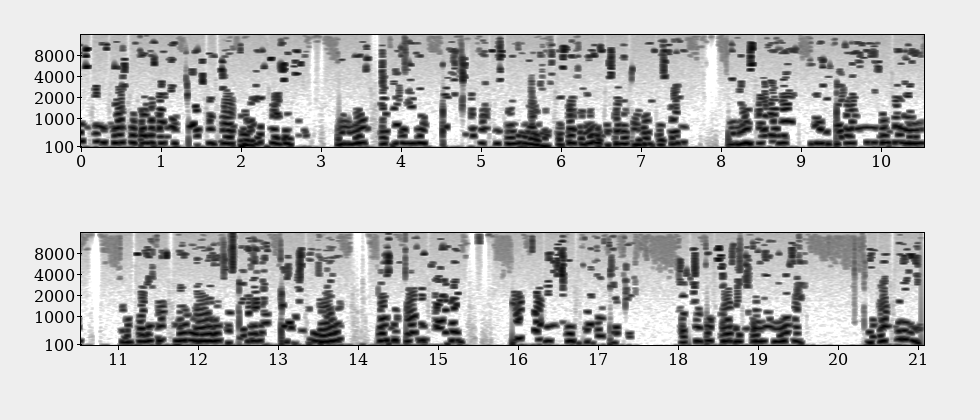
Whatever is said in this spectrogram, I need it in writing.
consciência que todas as práticas que eu conheço, a gente no início trabalha na minha prática da construção do muro. Vocês estão comigo? Vocês sabem como funciona? E não saiba na prática da construção também. Quando forem construir o muro, vocês saibam na prática do muro, pois o povo saiba exatamente o que eu Eu está acontecendo. Porque as pessoas, a gente não usa, não aprende.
